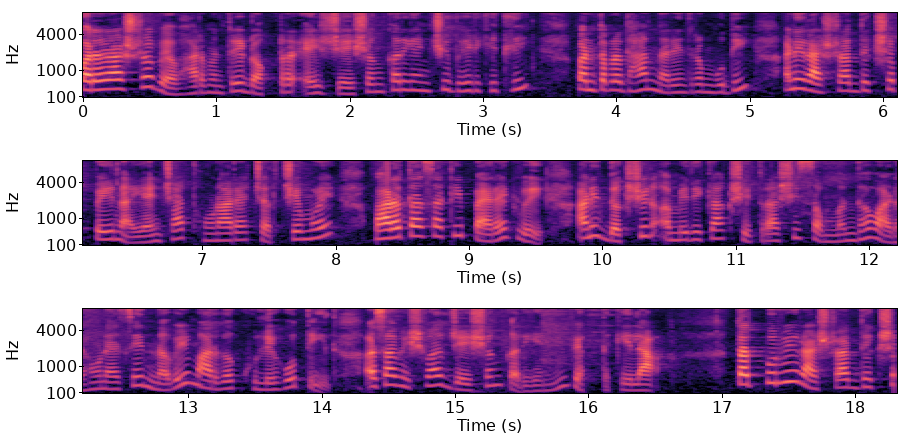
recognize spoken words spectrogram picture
परराष्ट्र व्यवहार मंत्री डॉक्टर एस. जयशंकर यांची भेट घेतली. पंतप्रधान नरेंद्र मोदी आणि राष्ट्राध्यक्ष पेना यांच्यात होणाऱ्या चर्चेमुळे भारतासाठी पॅरेग्वे आणि दक्षिण अमेरिका क्षेत्राशी संबंध वाढवण्याचे नवे मार्ग खुले होतील असा विश्वास जयशंकर यांनी व्यक्त केला. तत्पूर्वी राष्ट्राध्यक्ष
